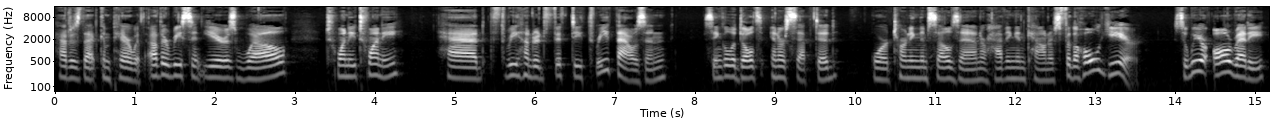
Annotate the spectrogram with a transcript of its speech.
How does that compare with other recent years? Well, 2020 had 353,000 single adults intercepted or turning themselves in or having encounters for the whole year. So we are already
